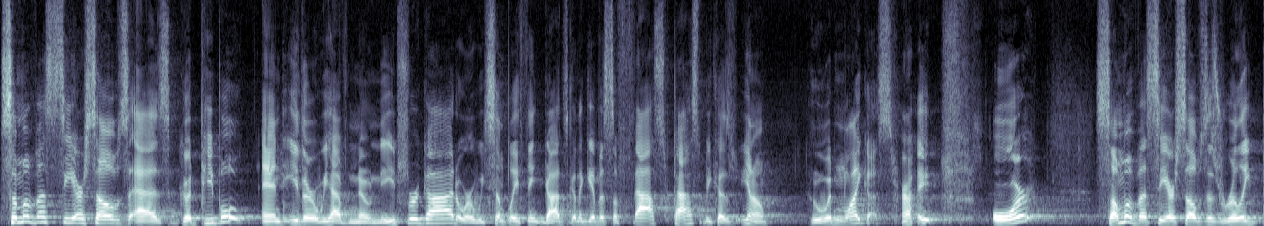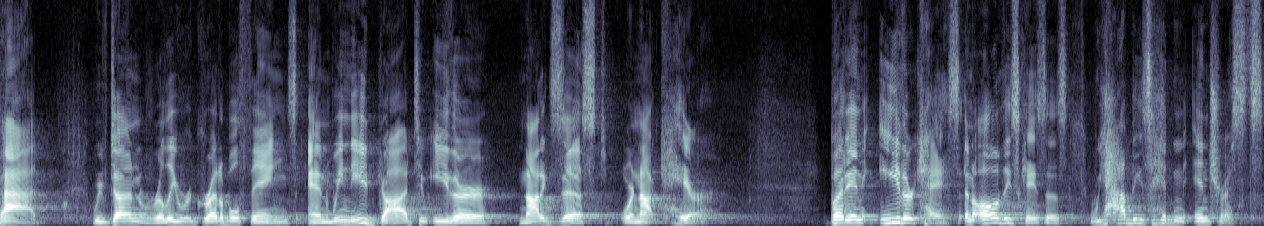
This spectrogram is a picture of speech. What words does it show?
Some of us see ourselves as good people, and either we have no need for God or we simply think God's gonna give us a fast pass because, you know, who wouldn't like us, right? Or some of us see ourselves as really bad. We've done really regrettable things, and we need God to either not exist or not care. But in either case, in all of these cases, we have these hidden interests,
